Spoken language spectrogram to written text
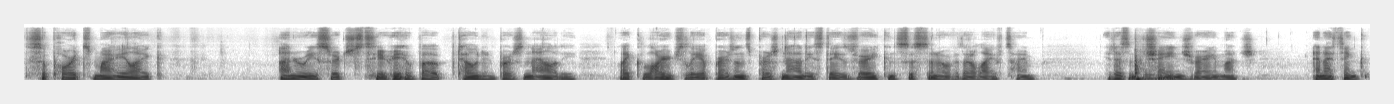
supports my like unresearched theory about tone and personality. Like largely a person's personality stays very consistent over their lifetime. It doesn't mm-hmm. change very much. And I think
